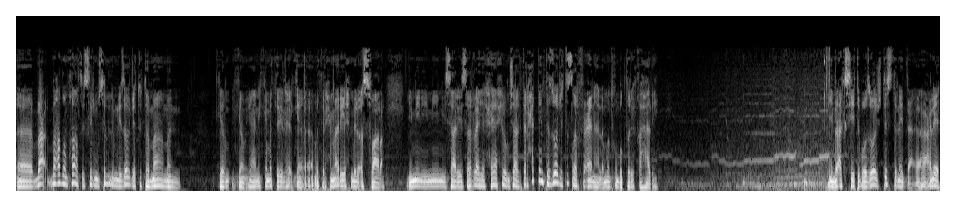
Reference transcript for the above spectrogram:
آه بعضهم خلاص يصير مسلم لزوجته تماما. يعني كمثل كمثل حمار يحمل أسفاره. يمين يمين يسار يسار. لا هي الحياة حلوة مشاركة. ترى حتى أنت زوجة تصغر في عينها لما تكون بالطريقة هذه. يعني بالعكس هي تبغى زوج تستند عليه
